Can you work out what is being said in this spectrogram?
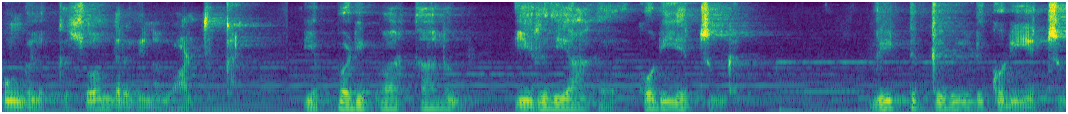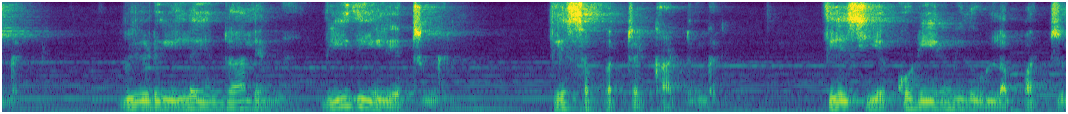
உங்களுக்கு சுதந்திர தின வாழ்த்துக்கள். எப்படி பார்த்தாலும் இறுதியாக கொடியேற்றுங்கள். வீட்டுக்கு வீடு கொடியேற்றுங்கள். வீடு இல்லை என்றால் என்ன? வீதியில் ஏற்றுங்கள். தேசப்பற்றை காட்டுங்கள். தேசிய கொடியின் மீது உள்ள பற்று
